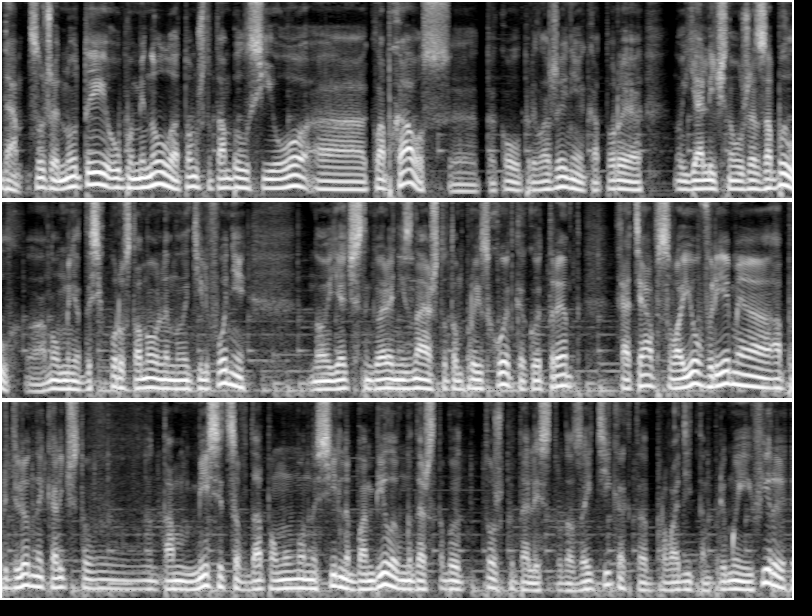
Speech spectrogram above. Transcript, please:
Да, слушай, ну ты упомянул о том, что там был CEO Clubhouse, такого приложения, которое, ну, я лично уже забыл, оно у меня до сих пор установлено на телефоне, но я, честно говоря, не знаю, что там происходит, какой тренд. Хотя в свое время определенное количество там месяцев, да, по-моему, оно сильно бомбило. Мы даже с тобой тоже пытались туда зайти, как-то проводить там прямые эфиры.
